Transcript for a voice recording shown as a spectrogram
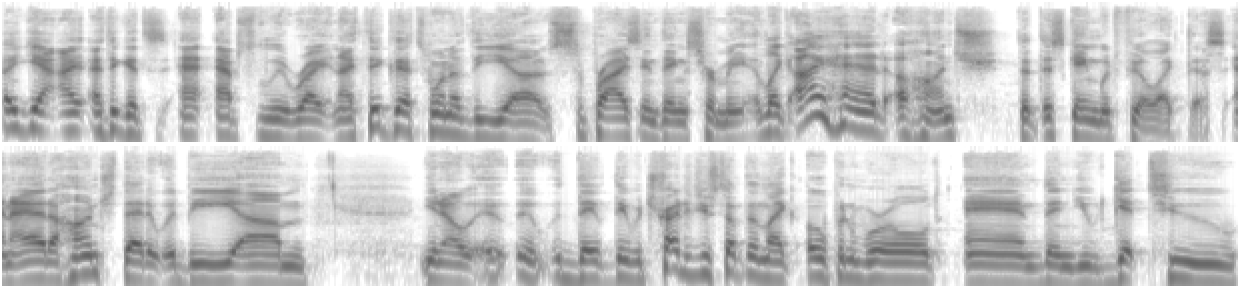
uh, yeah, I, I, think it's a- absolutely right, and I think that's one of the uh, surprising things for me. Like, I had a hunch that this game would feel like this, and I had a hunch that it would be, um, you know, it, it, they they would try to do something like open world, and then you'd get to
